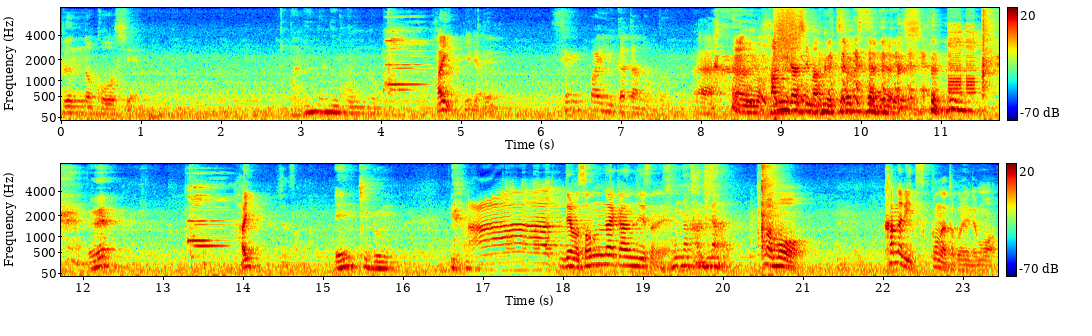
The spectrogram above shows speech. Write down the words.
分の甲子園。何々分のはいゆりやんえ先輩方の分。あーもうはみ出しまくっちゃう えはい藤田さん延期分。あーでもそんな感じですね。そんな感じなの？まあもうかなり突っ込んだところにでも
